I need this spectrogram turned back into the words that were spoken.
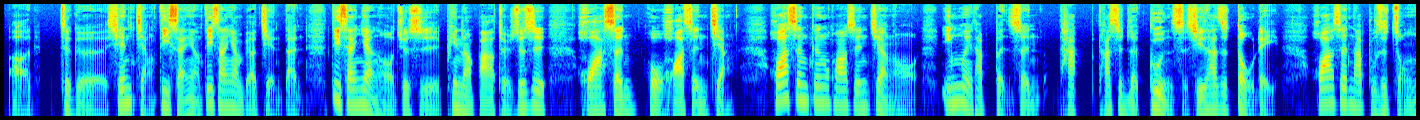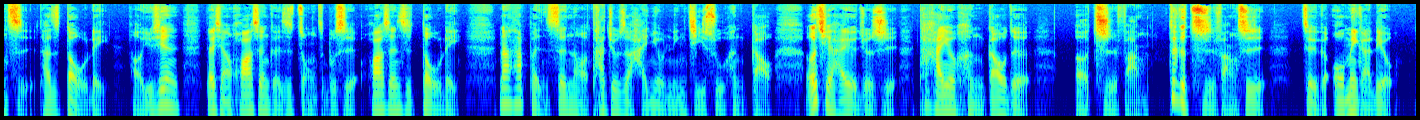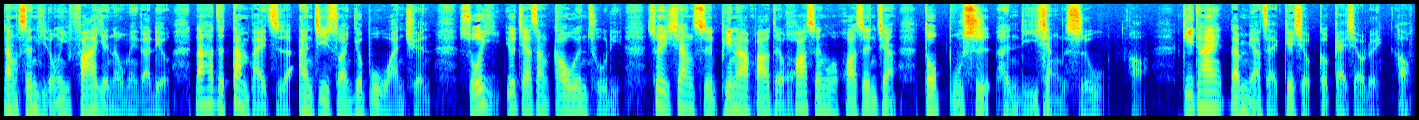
啊。这个先讲第三样，第三样比较简单。第三样哦，就是 peanut butter，就是花生或花生酱。花生跟花生酱哦，因为它本身它它是 legumes，其实它是豆类。花生它不是种子，它是豆类。好，有些人在想花生可是种子，不是，花生是豆类。那它本身哦，它就是含有凝集素很高，而且还有就是它还有很高的呃脂肪。这个脂肪是这个 omega 六。让身体容易发炎的 omega 六，那它的蛋白质氨基酸又不完全，所以又加上高温处理，所以像是 peanut butter 花生或花生酱都不是很理想的食物。好，其他咱明仔继续个介绍嘞。好。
